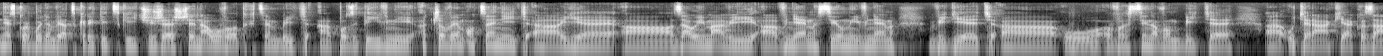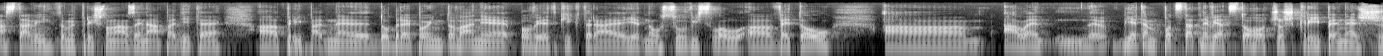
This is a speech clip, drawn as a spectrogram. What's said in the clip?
Neskôr budem viac kritický, čiže ešte na úvod chcem byť pozitívny. Čo viem oceniť je zaujímavý vnem, silný vnem vidieť v synovom byte uteráky ako zástavy. To mi prišlo naozaj nápadité. Prípadne dobré pointovanie poviedky, ktorá je jednou súvislou vetou. A, ale je tam podstatne viac toho, čo škrípe, než...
